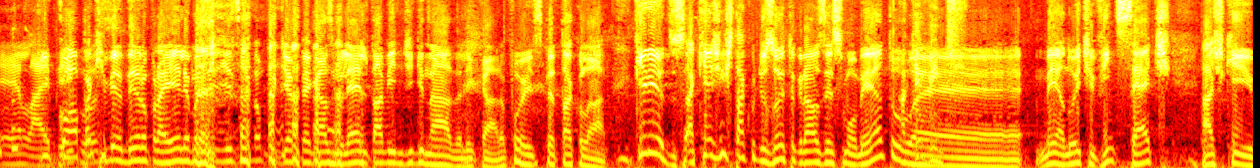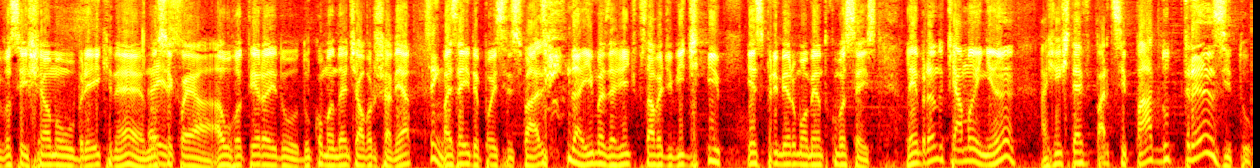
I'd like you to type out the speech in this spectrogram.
É lá, é Copa que venderam pra ele, mas ele disse que não podia pegar as mulheres, ele tava indignado ali, cara. Foi espetacular. Queridos, aqui a gente tá com 18 graus nesse momento, Aqui é é meia-noite e 27. Acho que vocês chamam o break, né? Não sei isso. qual é a- o roteiro aí do, do comandante Álvaro Xavier, Sim. mas aí depois vocês fazem daí, mas a gente precisava dividir esse primeiro momento com vocês. Lembrando que amanhã a gente deve participar do trânsito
